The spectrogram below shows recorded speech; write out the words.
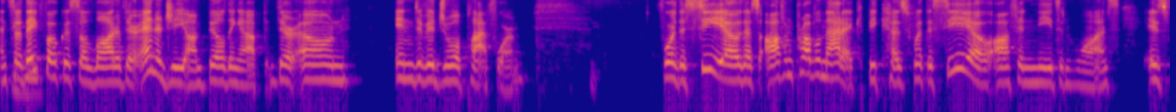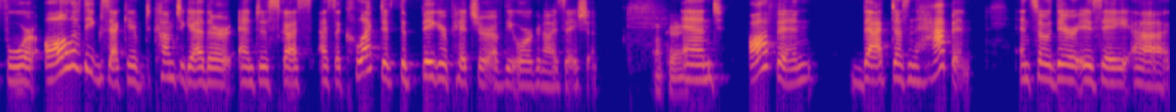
And so they mm-hmm. focus a lot of their energy on building up their own individual platform. For the CEO, that's often problematic because what the CEO often needs and wants is for all of the executive to come together and discuss as a collective the bigger picture of the organization. Okay. And often that doesn't happen. And so there is a uh,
